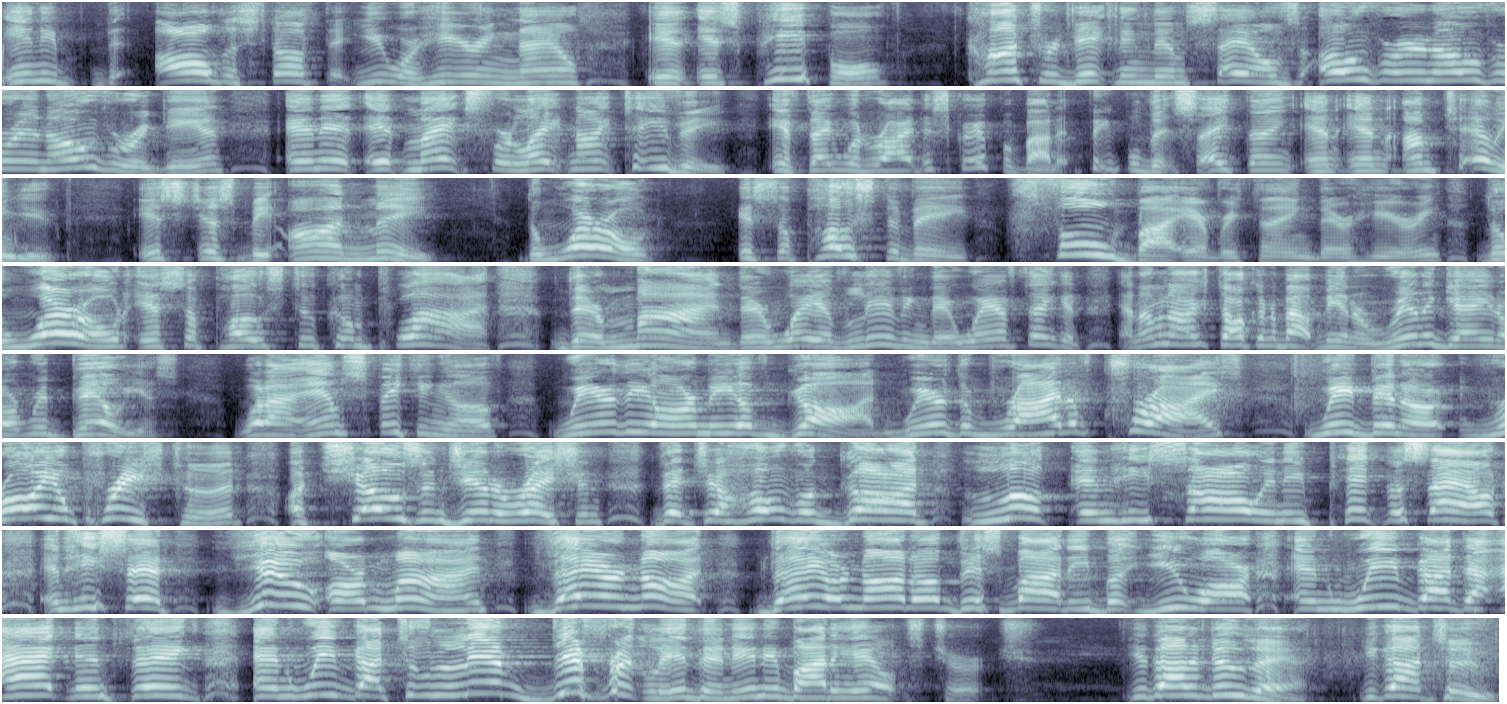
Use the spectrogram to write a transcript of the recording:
Any all the stuff that you are hearing now is, people contradicting themselves over and over and over again and it, it makes for late night tv if they would write a script about it. People that say things and, and i'm telling you it's just beyond me. The world is supposed to be fooled by everything they're hearing. The world is supposed to comply. Their mind, their way of living, their way of thinking. And I'm not talking about being a renegade or rebellious. What I am speaking of, we're the army of God. We're the bride of Christ We've been a royal priesthood, a chosen generation that Jehovah God looked and He saw and He picked us out and He said, You are mine. They are not. They are not of this body, but you are. And we've got to act and think and we've got to live differently than anybody else, church. You got to do that. You got to.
